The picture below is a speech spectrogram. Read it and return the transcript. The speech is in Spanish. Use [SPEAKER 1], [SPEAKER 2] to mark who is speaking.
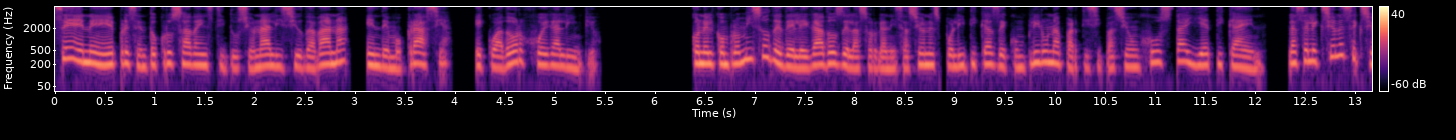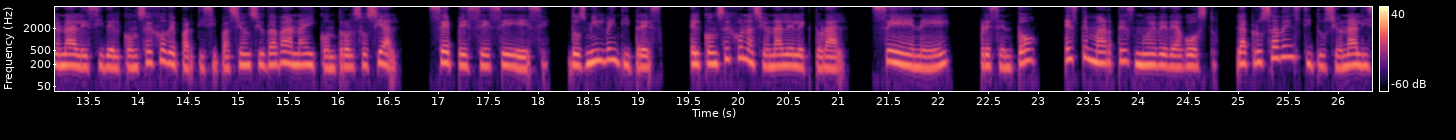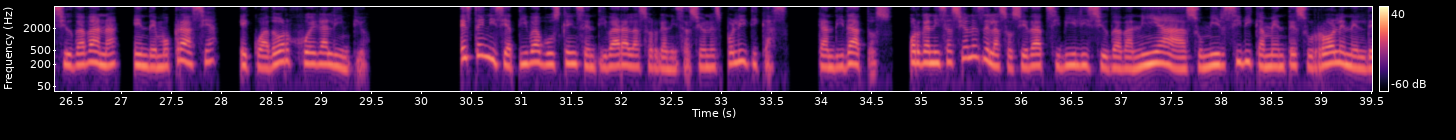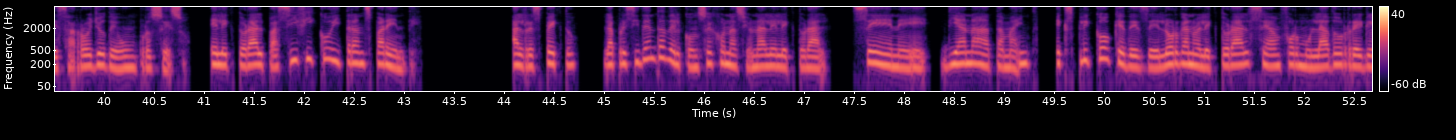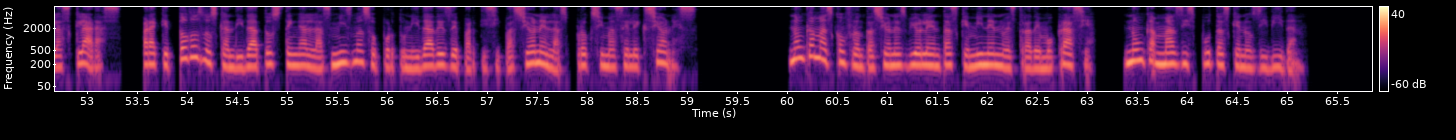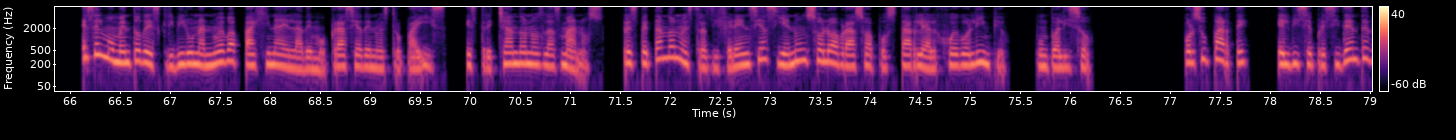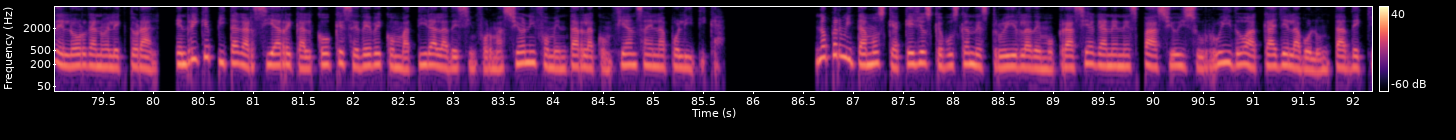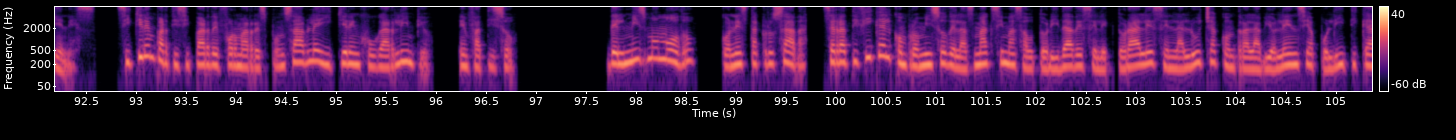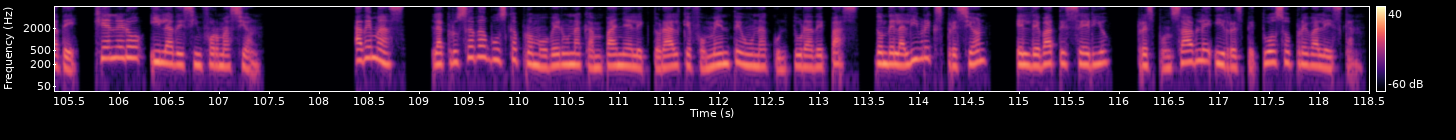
[SPEAKER 1] CNE presentó Cruzada Institucional y Ciudadana, en Democracia, Ecuador juega limpio. Con el compromiso de delegados de las organizaciones políticas de cumplir una participación justa y ética en las elecciones seccionales y del Consejo de Participación Ciudadana y Control Social, CPCCS, 2023, el Consejo Nacional Electoral, CNE, presentó, este martes 9 de agosto, la Cruzada Institucional y Ciudadana, en Democracia, Ecuador juega limpio. Esta iniciativa busca incentivar a las organizaciones políticas, candidatos, organizaciones de la sociedad civil y ciudadanía a asumir cívicamente su rol en el desarrollo de un proceso electoral pacífico y transparente. Al respecto, la presidenta del Consejo Nacional Electoral, CNE, Diana Atamaint, explicó que desde el órgano electoral se han formulado reglas claras para que todos los candidatos tengan las mismas oportunidades de participación en las próximas elecciones. Nunca más confrontaciones violentas que minen nuestra democracia, nunca más disputas que nos dividan. Es el momento de escribir una nueva página en la democracia de nuestro país, estrechándonos las manos, respetando nuestras diferencias y en un solo abrazo apostarle al juego limpio, puntualizó. Por su parte, el vicepresidente del órgano electoral, Enrique Pita García, recalcó que se debe combatir a la desinformación y fomentar la confianza en la política. No permitamos que aquellos que buscan destruir la democracia ganen espacio y su ruido acalle la voluntad de quienes, si quieren participar de forma responsable y quieren jugar limpio, enfatizó. Del mismo modo, con esta cruzada, se ratifica el compromiso de las máximas autoridades electorales en la lucha contra la violencia política de género y la desinformación. Además, la cruzada busca promover una campaña electoral que fomente una cultura de paz, donde la libre expresión, el debate serio, responsable y respetuoso prevalezcan.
